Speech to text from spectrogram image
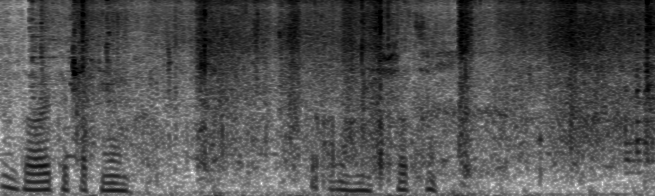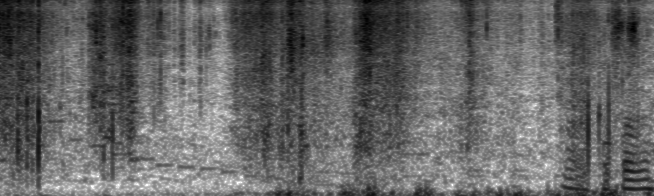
Давайте копнемо. Що це? Викопали.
